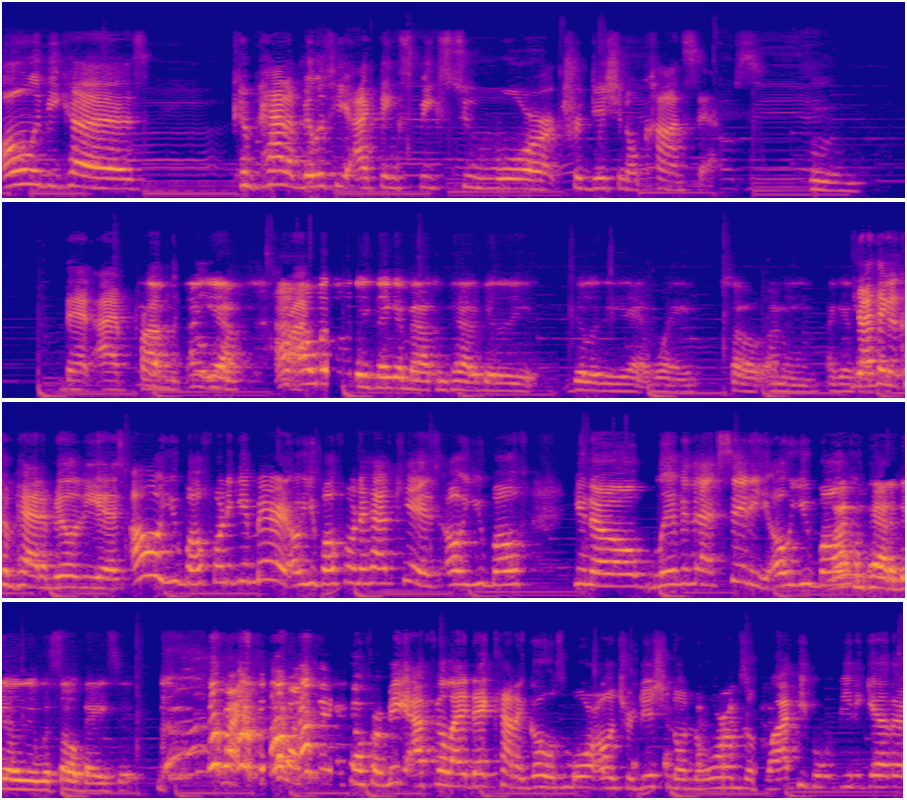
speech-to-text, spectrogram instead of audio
only because compatibility I think speaks to more traditional concepts mm. that I probably yeah, yeah. I, I wasn't really thinking about compatibility that way. So I mean, I guess know, I think a compatibility is oh, you both want to get married. Oh, you both want to have kids. Oh, you both, you know, live in that city. Oh, you both. my compatibility was so basic. right. So, that's what I'm saying. So for me, I feel like that kind of goes more on traditional norms of why people would be together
